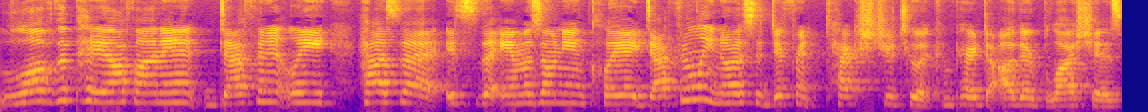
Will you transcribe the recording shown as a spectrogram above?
Love the payoff on it. Definitely has that, it's the Amazonian clay. I definitely notice a different texture to it compared to other blushes.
